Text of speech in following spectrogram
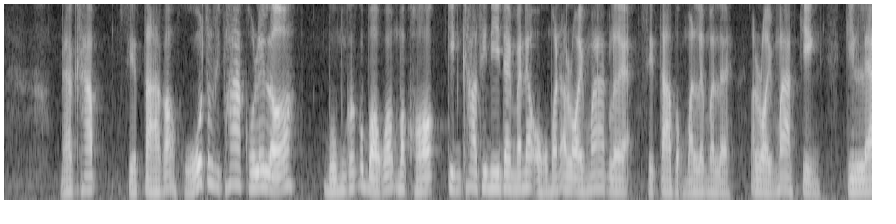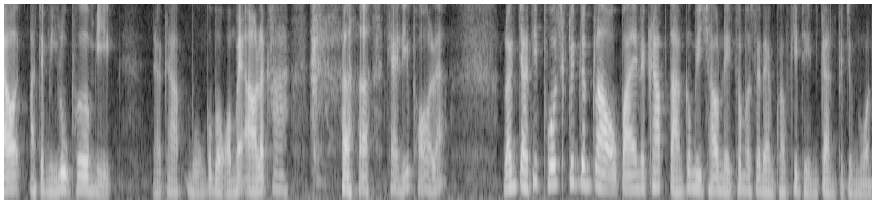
15 นะครับ เสียตาก็โหตั้ง 15 คนเลยเหรอ บุ๋มเขาก็บอกว่ามาขอกินข้าวที่นี่ได้ไหมนะโอ้โหมันอร่อยมากเลยเสียตาบอกมันเลยมาเลย อร่อยมากจริง กินแล้วอาจจะมีลูกเพิ่มอีกนะครับ บุ๋มก็บอกว่าไม่เอาแล้วค่ะ แค่นี้พอแล้ว หลังจากที่โพสต์คลิปดังกล่าวออกไปนะครับ ต่างก็มีชาวเน็ตเข้ามาแสดงความคิดเห็นกันเป็นจำนวน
